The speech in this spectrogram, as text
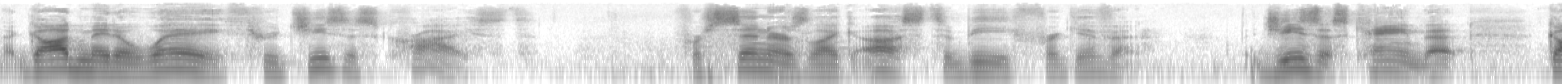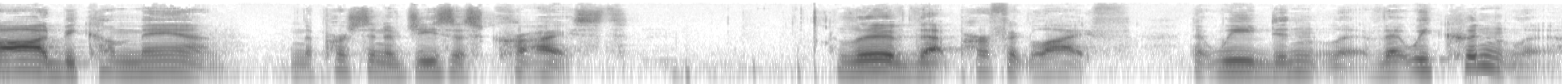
that God made a way through Jesus Christ for sinners like us to be forgiven. Jesus came, that God become man in the person of Jesus Christ, lived that perfect life that we didn't live, that we couldn't live,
